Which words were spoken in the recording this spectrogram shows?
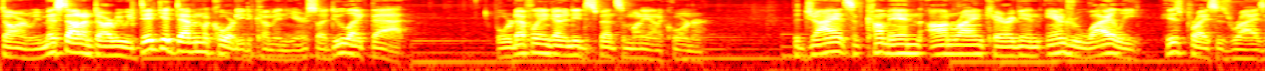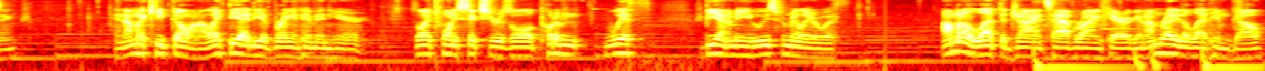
Darn, we missed out on Darby. We did get Devin McCourty to come in here, so I do like that. But we're definitely going to need to spend some money on a corner. The Giants have come in on Ryan Kerrigan. Andrew Wylie, his price is rising. And I'm going to keep going. I like the idea of bringing him in here. He's only 26 years old. Put him with Bieniemy, who he's familiar with. I'm going to let the Giants have Ryan Kerrigan. I'm ready to let him go,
